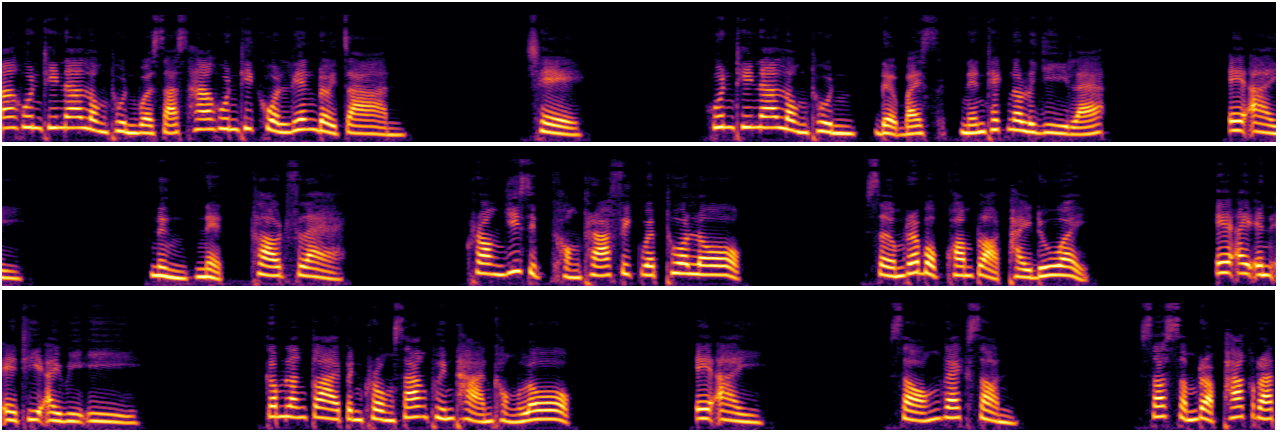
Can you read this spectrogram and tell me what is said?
5 หุ้นที่น่าลงทุน vs 5 หุ้นที่ควรเลี่ยงโดยจาน เช หุ้นที่น่าลงทุน The b i c e เน้นเทคโนโลยีและ AI 1. Net Cloudflare ครอง 20 ของทราฟิกเว็บทั่วโลก เสริมระบบความปลอดภัยด้วย AINATIVE กำลังกลายเป็นโครงสร้างพื้นฐานของโลก AI 2. Rexon ซอสสำหรับภาครัฐ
